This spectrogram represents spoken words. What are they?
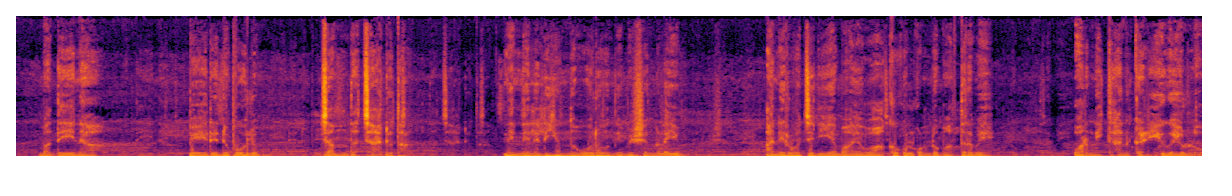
മദീന പേരിനു പോലും ചന്തചാരുത നിന്നിലലിയുന്ന ഓരോ നിമിഷങ്ങളെയും അനിർവചനീയമായ വാക്കുകൾ കൊണ്ട് മാത്രമേ വർണിക്കാൻ കഴിയുകയുള്ളൂ.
